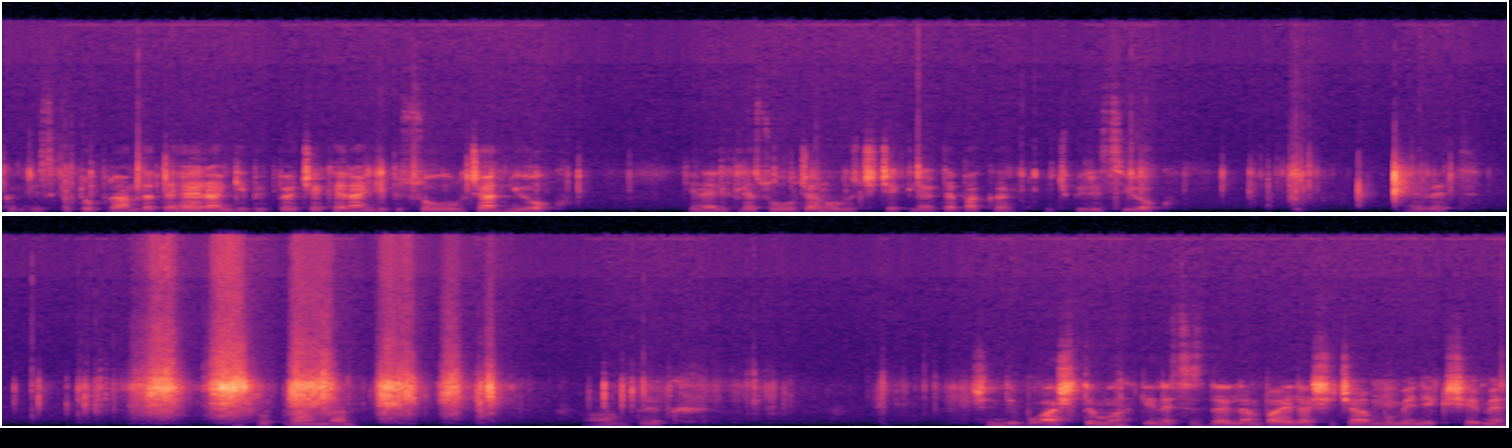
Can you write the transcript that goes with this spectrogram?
Bakın eski toprağında da herhangi bir böcek, herhangi bir soğulcan yok. Genellikle soğulcan olur çiçeklerde. Bakın hiçbirisi yok. Evet. Bu toprağından aldık. Şimdi bu açtığımı gene sizlerle paylaşacağım bu menekşemi.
